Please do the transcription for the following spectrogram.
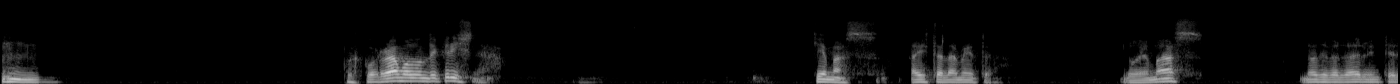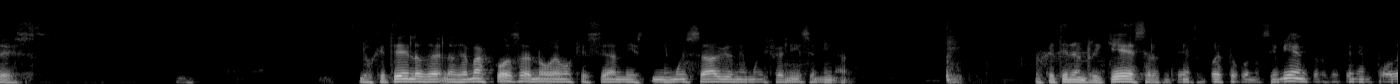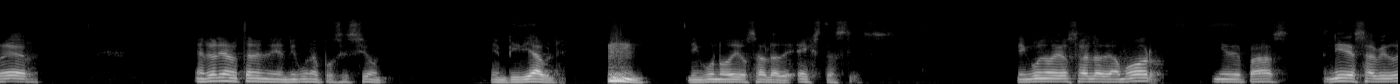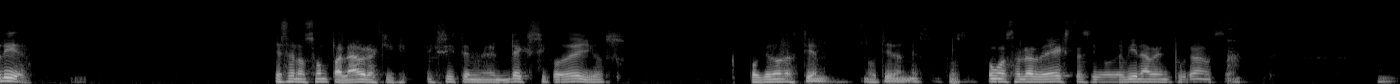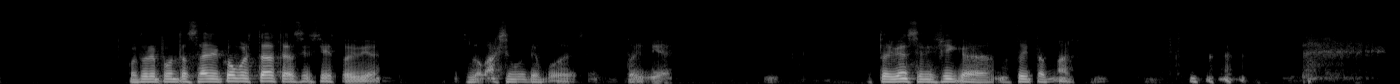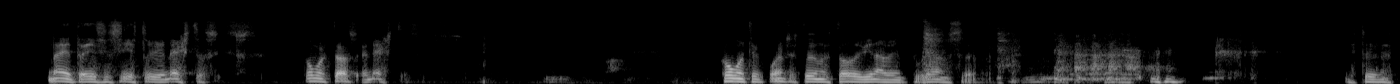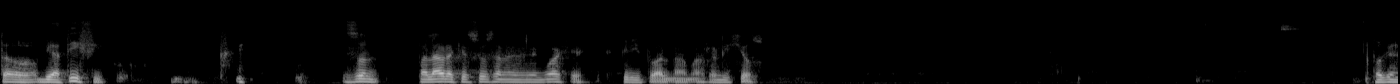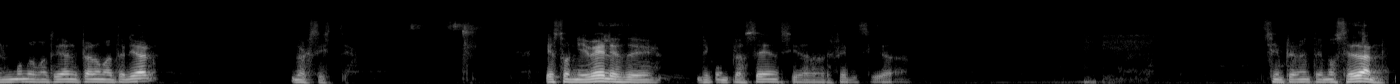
pues corramos donde Krishna. ¿Qué más? Ahí está la meta. Lo demás no de verdadero interés. Los que tienen las demás cosas no vemos que sean ni, muy sabios, ni muy felices, ni nada. Los que tienen riqueza, los que tienen supuesto conocimiento, los que tienen poder, en realidad no están en ninguna posición envidiable. Ninguno de ellos habla de éxtasis. Ninguno de ellos habla de amor, ni de paz, ni de sabiduría. Esas no son palabras que existen en el léxico de ellos, porque no las tienen, no tienen eso. Entonces, ¿cómo vas a hablar de éxtasis o de bienaventuranza? Cuando tú le preguntas a él, ¿cómo estás? Te va decir, sí, estoy bien. Es lo máximo que te puedo decir, estoy bien. Estoy bien significa no estoy tan mal. Nadie te dice, sí, estoy en éxtasis. ¿Cómo estás? En éxtasis. ¿Cómo te encuentras? Estoy en un estado de bienaventuranza. Estoy en un estado beatífico. Esas son palabras que se usan en el lenguaje espiritual, nada más religioso. Porque en el mundo material, en el plano material, no existe. Esos niveles de, complacencia, de felicidad, simplemente no se dan.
